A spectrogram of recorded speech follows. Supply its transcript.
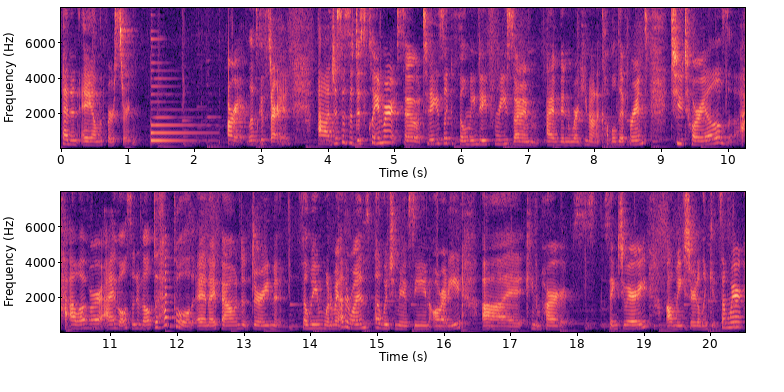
and an A on the first string. All right, let's get started. Uh, just as a disclaimer, so today's like a filming day for me, so I'm, I've been working on a couple different tutorials. However, I've also developed a head cold and I found during filming one of my other ones, of which you may have seen already, uh, Kingdom Hearts Sanctuary. I'll make sure to link it somewhere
